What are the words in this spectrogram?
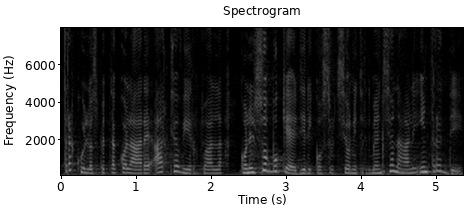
tra cui lo spettacolare Archeo Virtual, con il suo bouquet di ricostruzioni tridimensionali in 3D.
